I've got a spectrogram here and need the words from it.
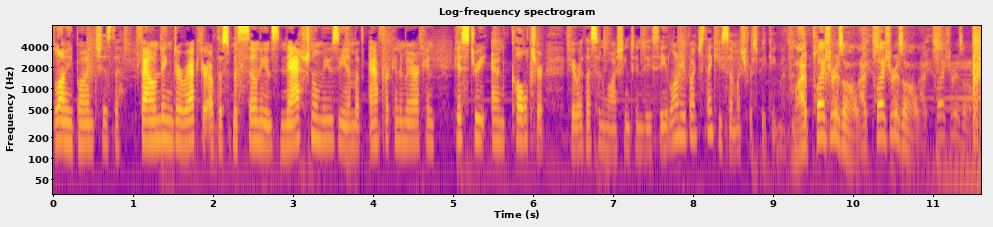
Lonnie Bunch is the founding director of the Smithsonian's National Museum of African American History and Culture here with us in Washington, D.C. Lonnie Bunch, thank you so much for speaking with us. My pleasure is always. My pleasure is always. My pleasure is always.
